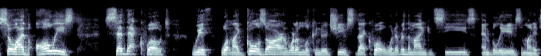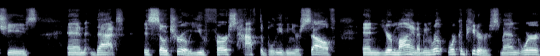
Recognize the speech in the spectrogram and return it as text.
So I've always said that quote with what my goals are and what I'm looking to achieve. So that quote, whatever the mind conceives and believes, the mind achieves. And that is so true. You first have to believe in yourself and your mind. I mean, we're, we're computers, man. We're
